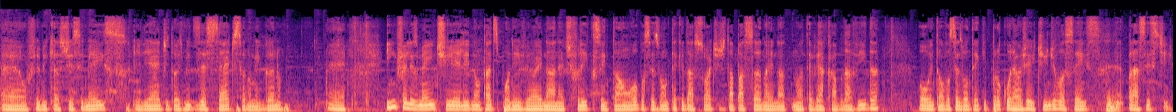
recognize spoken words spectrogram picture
É um filme que eu assisti esse mês. Ele é de 2017, se eu não me engano. É, infelizmente ele não está disponível aí na Netflix, então ou vocês vão ter que dar sorte de estar tá passando aí na, numa TV a cabo da vida, ou então vocês vão ter que procurar o jeitinho de vocês para assistir.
